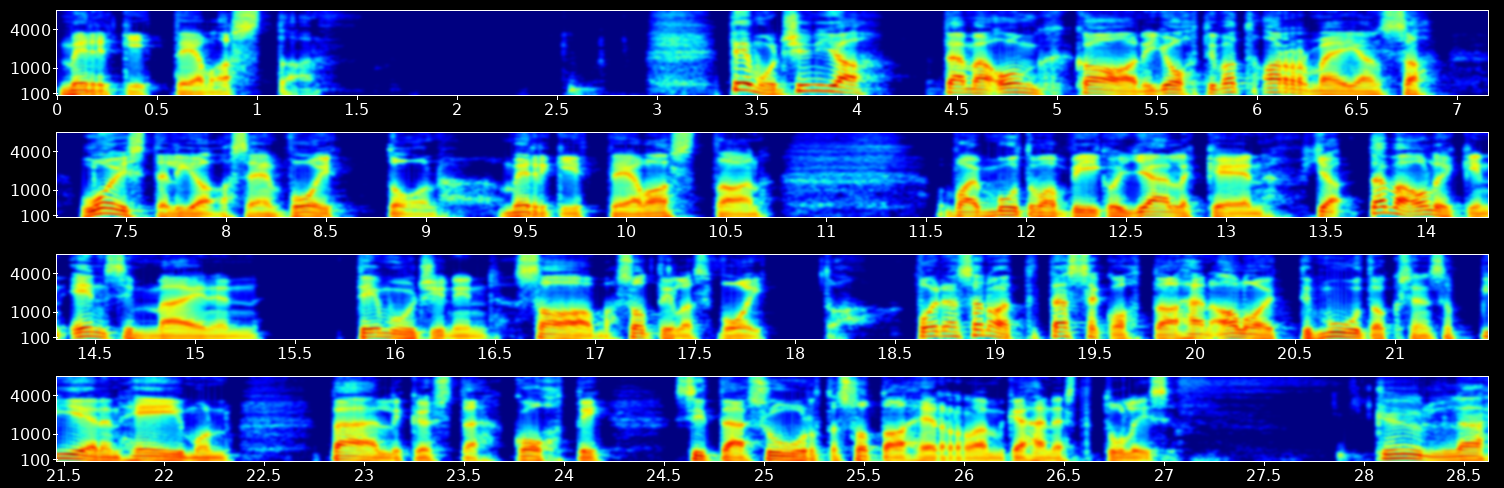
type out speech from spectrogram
merkittejä vastaan. Temujin ja tämä Ong Kaan johtivat armeijansa loisteliaaseen voittoon merkittejä vastaan vain muutaman viikon jälkeen, ja tämä olikin ensimmäinen Temujinin saama sotilasvoitto. Voidaan sanoa, että tässä kohtaa hän aloitti muutoksensa pienen heimon päälliköstä kohti sitä suurta sotaherraa, mikä hänestä tulisi. Kyllä.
